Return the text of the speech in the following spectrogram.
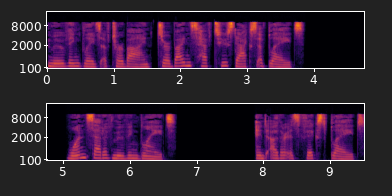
moving blades of turbine. Turbines have two stacks of blades. One set of moving blades and other is fixed blades.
